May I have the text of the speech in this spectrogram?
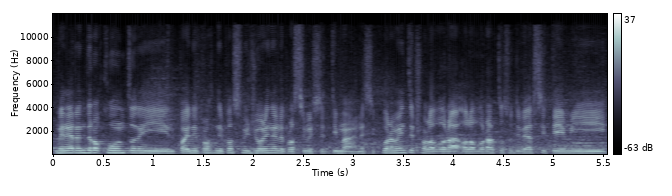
Me ne renderò conto nei, poi nei, nei prossimi giorni, nelle prossime settimane. Sicuramente ho, lavora, ho lavorato su diversi temi,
